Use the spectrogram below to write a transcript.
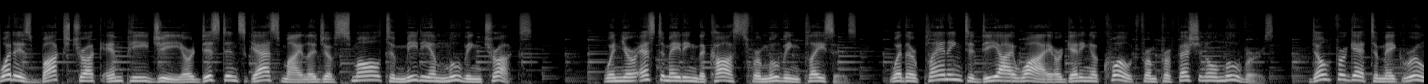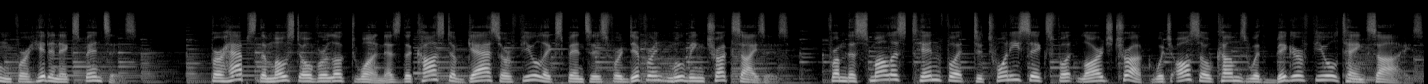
What is box truck MPG or distance gas mileage of small to medium moving trucks? When you're estimating the costs for moving places, whether planning to DIY or getting a quote from professional movers, don't forget to make room for hidden expenses. Perhaps the most overlooked one is the cost of gas or fuel expenses for different moving truck sizes, from the smallest 10-foot to 26-foot large truck which also comes with bigger fuel tank size.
